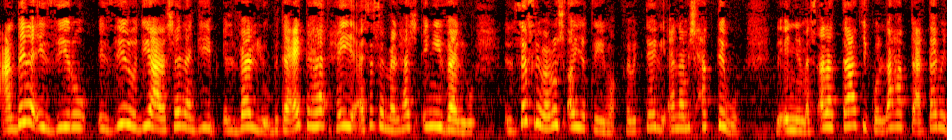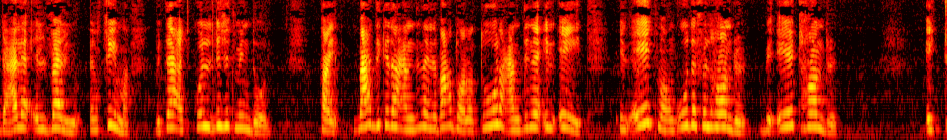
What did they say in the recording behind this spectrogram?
عندنا ال zero ال zero دي علشان أجيب ال value بتاعتها هي أساسا ملهاش any value الصفر ملوش أي قيمة فبالتالي أنا مش هكتبه. لأن المسألة بتاعتي كلها بتعتمد على ال value القيمة بتاعت كل digit من دول. طيب بعد كده عندنا اللي بعده على طول عندنا ال8 ال8 موجودة في ال hundred ب 800 ال2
